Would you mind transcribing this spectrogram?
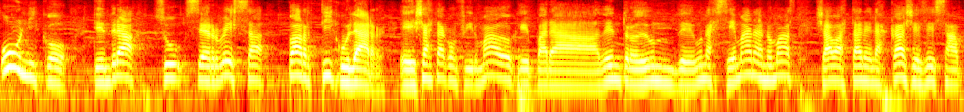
único tendrá su cerveza particular. Eh, ya está confirmado que para dentro de, de unas semanas nomás ya va a estar en las calles esa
